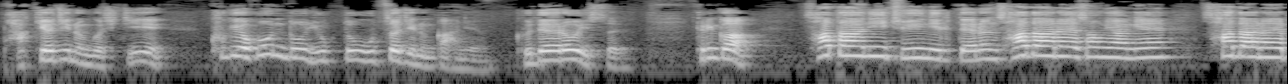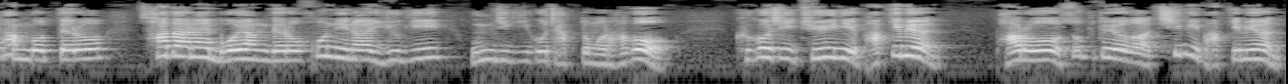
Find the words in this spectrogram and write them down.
바뀌어지는 것이지 그게 혼도 육도 없어지는 거 아니에요. 그대로 있어요. 그러니까 사단이 주인일 때는 사단의 성향에 사단의 방법대로 사단의 모양대로 혼이나 육이 움직이고 작동을 하고 그것이 주인이 바뀌면 바로 소프트웨어가 칩이 바뀌면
